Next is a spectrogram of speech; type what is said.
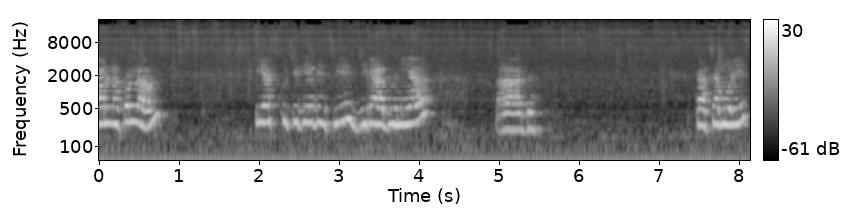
রান্না করলাম। পেঁয়াজ কুচি দিয়ে দিয়েছি, জিরা, ধনিয়া, আর কাঁচামরিচ,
